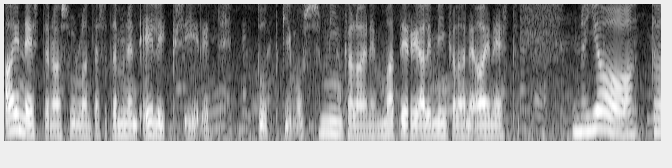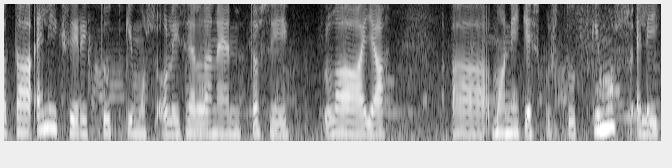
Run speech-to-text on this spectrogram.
Aineistona sulla on tässä tämmöinen eliksiirit-tutkimus. Minkälainen materiaali, minkälainen aineisto? No joo, tota, eliksiirit-tutkimus oli sellainen tosi laaja monikeskustutkimus, eli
